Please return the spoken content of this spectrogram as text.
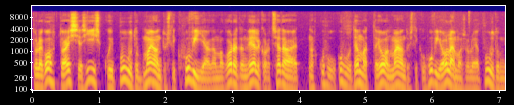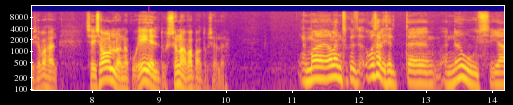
tule kohtuasja siis, kui puudub majanduslik huvi, aga ma kordan veel kord seda, et noh, kuhu, kuhu tõmmata joon majandusliku huvi olemasolu ja puudumise vahel, see ei saa olla nagu eeldus sõnavabadusele ma olen sinuga osaliselt äh, nõus ja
